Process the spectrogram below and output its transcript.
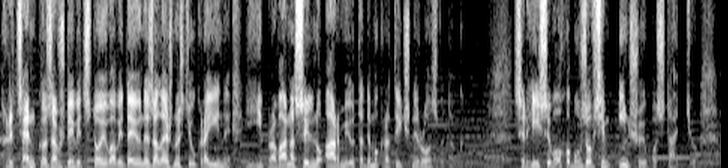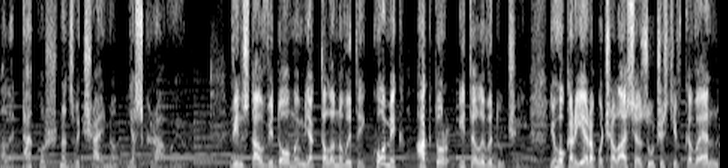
Гриценко завжди відстоював ідею незалежності України, її права на сильну армію та демократичний розвиток. Сергій Сивохо був зовсім іншою постаттю, але також надзвичайно яскравою. Він став відомим як талановитий комік, актор і телеведучий. Його кар'єра почалася з участі в КВН,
